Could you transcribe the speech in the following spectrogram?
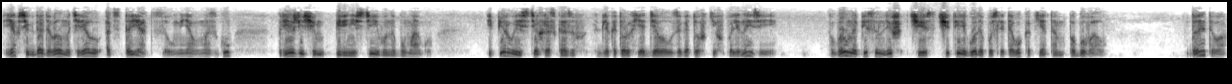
Я всегда давал материалу отстояться у меня в мозгу, прежде чем перенести его на бумагу. И первый из тех рассказов, для которых я делал заготовки в Полинезии, был написан лишь через четыре года после того, как я там побывал. До этого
